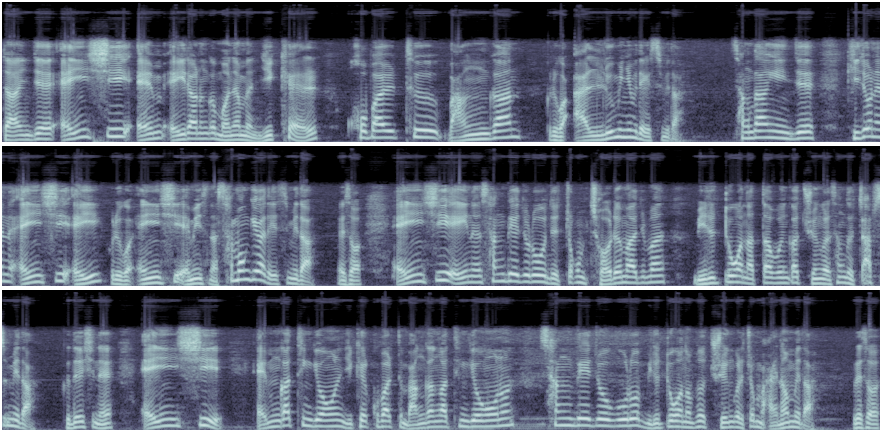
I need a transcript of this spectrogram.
자, 이제 NCMA라는 건 뭐냐면 니켈, 코발트, 망간, 그리고 알루미늄이 되겠습니다. 상당히 이제 기존에는 NCA 그리고 NCM이 있으나 3원계가 되어 있습니다. 그래서 NCA는 상대적으로 이제 조금 저렴하지만 밀도가 낮다 보니까 주행거리 상당히 짧습니다. 그 대신에 NC M 같은 경우는 니켈, 코발트, 망간 같은 경우는 상대적으로 밀도가 높아서 주행거리 좀 많이 나옵니다. 그래서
